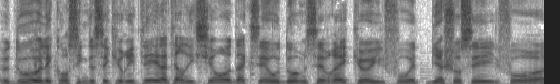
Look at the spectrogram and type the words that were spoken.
euh, d'où euh, les consignes de sécurité et l'interdiction d'accès au dôme. C'est vrai qu'il faut être bien chaussé, il faut,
